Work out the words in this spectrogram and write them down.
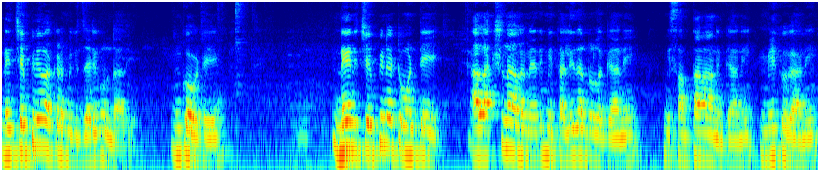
నేను చెప్పినవి అక్కడ మీకు జరిగి ఉండాలి. ఇంకొకటి నేను చెప్పినటువంటి ఆ లక్షణాలు అనేది మీ తల్లిదండ్రులకు కానీ మీ సంతానానికి కానీ మీకు కానీ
